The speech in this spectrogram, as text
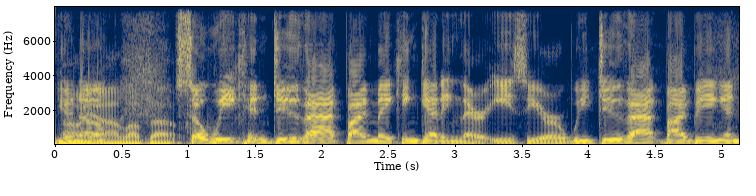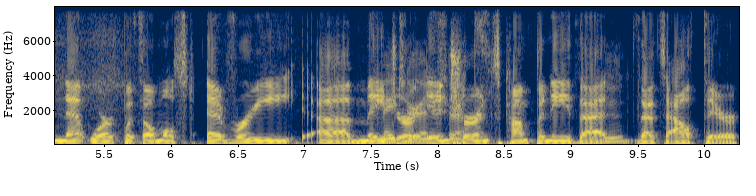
You Oh, know, yeah, I love that. So we can do that by making getting there easier. We do that by being in network with almost every uh, major, Major insurance. insurance company that that's out there.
